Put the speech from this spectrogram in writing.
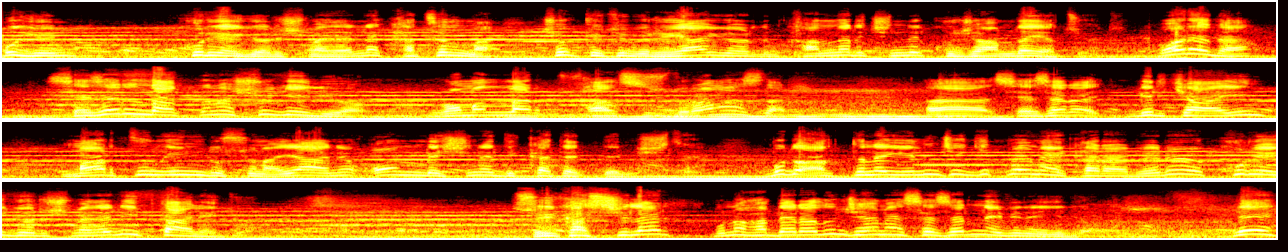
Bugün kurye görüşmelerine katılma. Çok kötü bir rüya gördüm. Kanlar içinde kucağımda yatıyordu. Bu arada Sezar'ın da aklına şu geliyor. Romalılar falsız duramazlar. Aa, Sezar'a bir kain Mart'ın Indus'una yani 15'ine dikkat et demişti. Bu da aklına gelince gitmemeye karar veriyor. Kurye görüşmelerini iptal ediyor. Suikastçiler bunu haber alınca hemen Sezar'ın evine gidiyorlar. Ve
